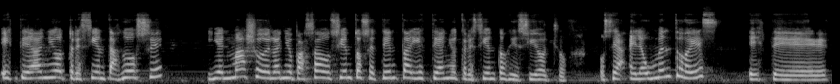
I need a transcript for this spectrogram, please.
este año 312 y en mayo del año pasado 170 y este año 318. O sea, el aumento es este,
